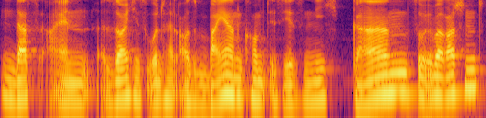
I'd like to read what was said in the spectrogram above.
Dass ein solches Urteil aus Bayern kommt, ist jetzt nicht ganz so überraschend.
